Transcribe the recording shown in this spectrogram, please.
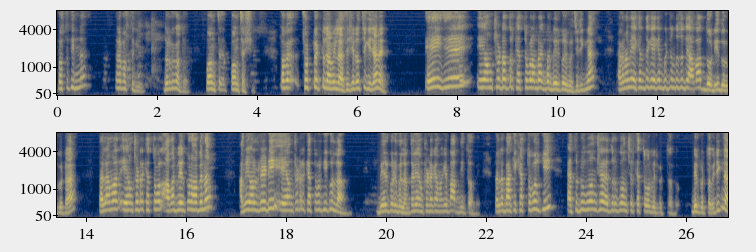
প্রস্থ তিন না? তাহলে প্রস্ত কি? দৈর্ঘ্য কত? পঞ্চা- পঞ্চাশি তবে ছোট্ট একটু ঝামেলা আছে, সেটা হচ্ছে কি জানেন? এই যে, এই অংশটা তোর ক্ষেত্রফল আমরা একবার বের করে ফেলছি, ঠিক না? এখন আমি এখান থেকে এখান পর্যন্ত যদি আবার দৌড়ি দৈর্ঘ্যটা তাহলে আমার এই অংশটার ক্ষেত্রফল আবার বের করা হবে না? আমি অলরেডি এই অংশটার ক্ষেত্রফল কি করলাম? বের করে ফেললাম। তাহলে অংশটাকে আমাকে বাদ দিতে হবে। তাহলে বাকি ক্ষেত্রফল কি? এতটুকু অংশ আর এতটুকু অংশের ক্ষেত্রফল বের করতে হবে, বের করতে হবে, ঠিক না?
